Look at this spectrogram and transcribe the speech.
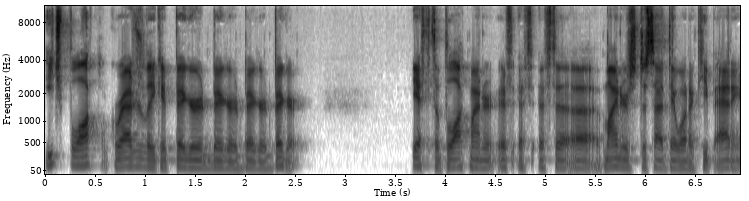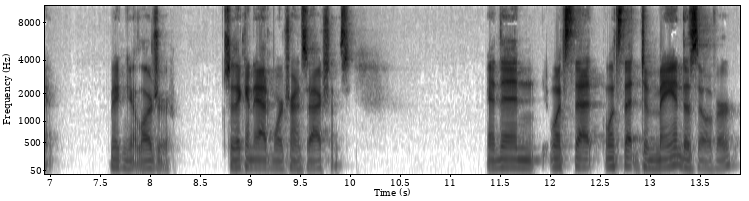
each block will gradually get bigger and bigger and bigger and bigger. If the block miner, if if, if the uh, miners decide they want to keep adding it, making it larger so they can add more transactions. And then once that once that demand is over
